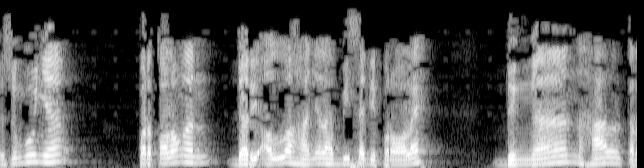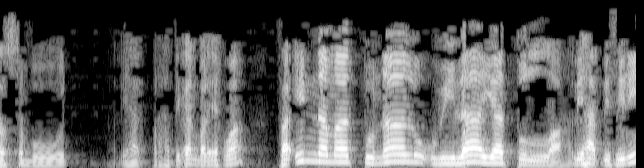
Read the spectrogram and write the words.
Sesungguhnya pertolongan dari Allah hanyalah bisa diperoleh dengan hal tersebut. Lihat, perhatikan para ikhwah, Fa innama tunalu wilayatullah. Lihat di sini,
